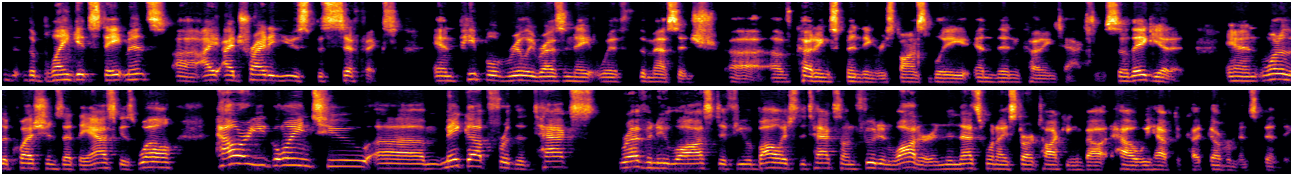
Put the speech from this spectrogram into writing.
the blanket statements. Uh, I, I try to use specifics and people really resonate with the message uh, of cutting spending responsibly and then cutting taxes. So they get it. And one of the questions that they ask is, well, how are you going to um, make up for the tax revenue lost if you abolish the tax on food and water? And then that's when I start talking about how we have to cut government spending.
